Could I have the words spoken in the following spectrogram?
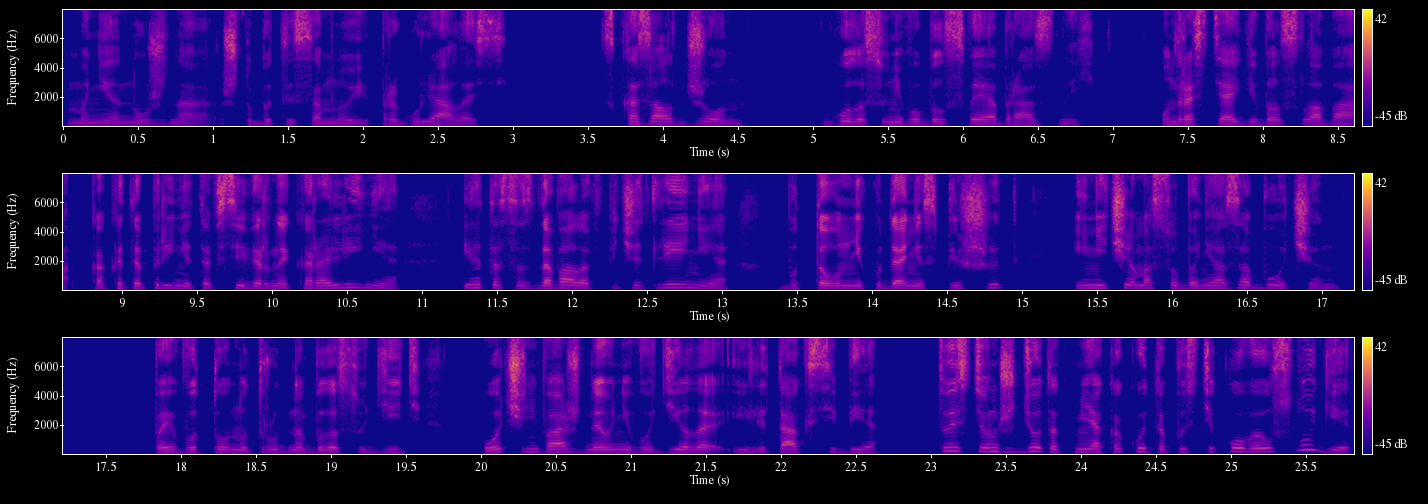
«Мне нужно, чтобы ты со мной прогулялась», — сказал Джон. Голос у него был своеобразный. Он растягивал слова, как это принято в Северной Каролине, и это создавало впечатление, будто он никуда не спешит и ничем особо не озабочен. По его тону трудно было судить, очень важное у него дело или так себе, то есть он ждет от меня какой-то пустяковой услуги,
